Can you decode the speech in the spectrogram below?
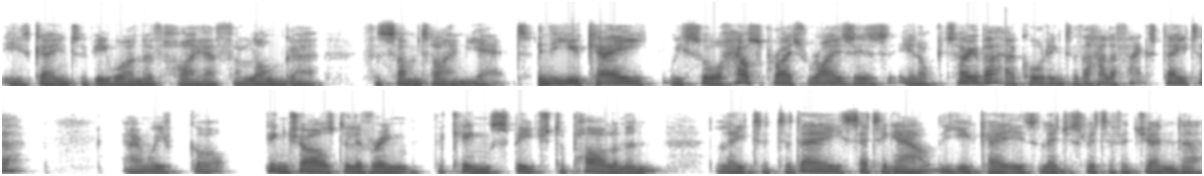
is going to be one of higher for longer for some time yet. In the UK, we saw house price rises in October, according to the Halifax data, and we've got King Charles delivering the King's speech to Parliament later today, setting out the UK's legislative agenda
